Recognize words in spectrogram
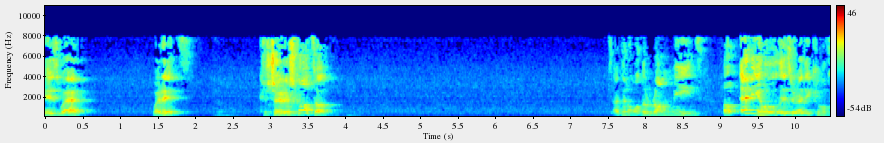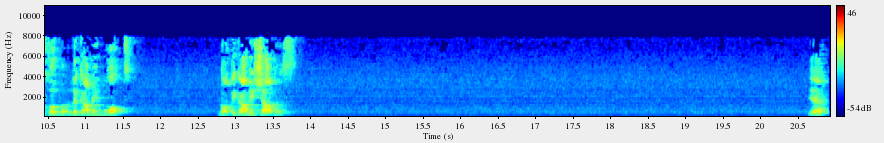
is when? When it's Kasheresh Kata. I don't know what the ram means. Oh, any hole is already kumchuba. Legabi what? Not legabi Shabbos. Yeah?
